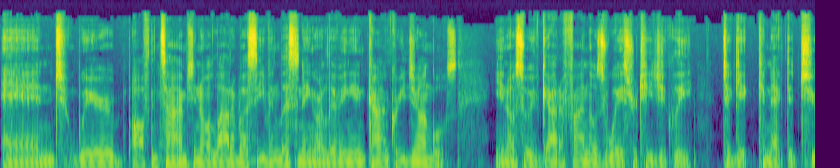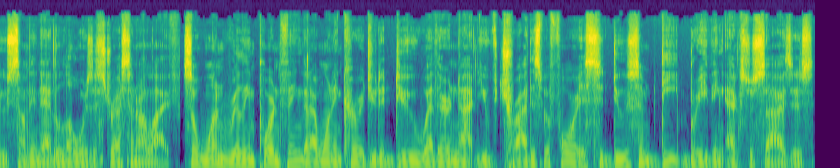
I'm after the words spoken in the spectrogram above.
And we're oftentimes, you know, a lot of us even listening are living in concrete jungles, you know, so we've got to find those ways strategically to get connected to something that lowers the stress in our life. So, one really important thing that I want to encourage you to do, whether or not you've tried this before, is to do some deep breathing exercises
